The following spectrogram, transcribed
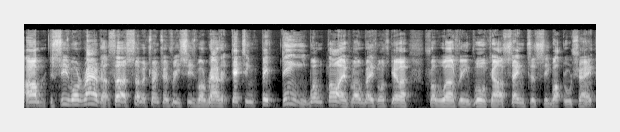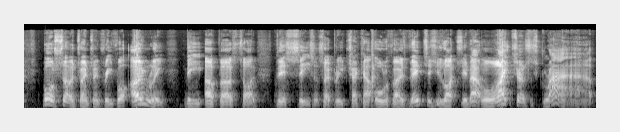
um season one roundup, first summer 2023 season one roundup, getting 15, 1 5 long race together from World Lean Broadcast Centre. See what we're saying for summer 2023 for only the uh, first time this season. So please check out all of those vids you'd like to see about. Like, share, and subscribe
